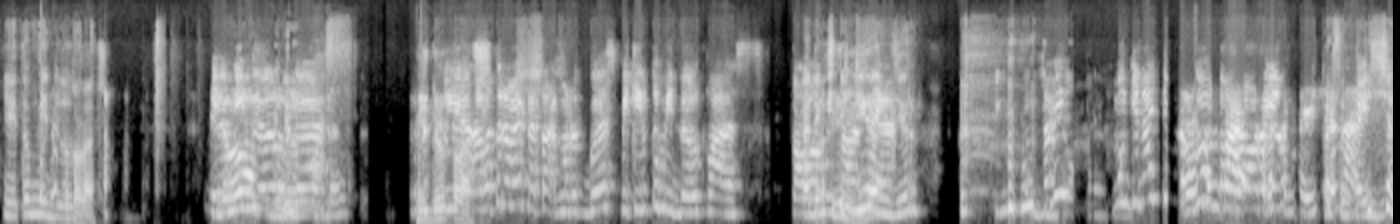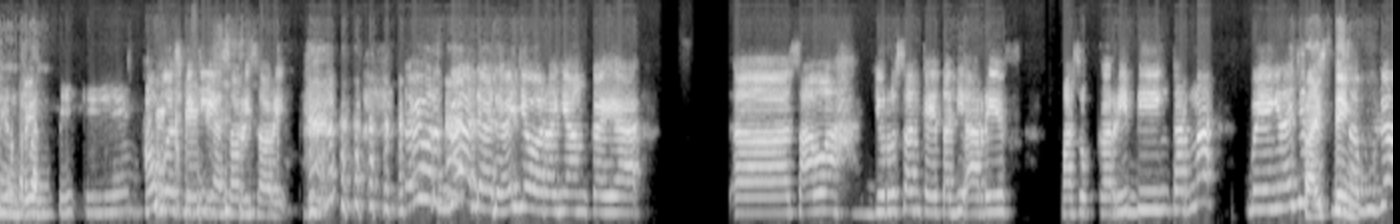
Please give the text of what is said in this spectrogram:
Yaitu middle. kelas. Ya Middle, middle, middle udah. class. Middle Iya, class. Apa tuh namanya kata menurut gue speaking tuh middle class. Kalau Lia- anjir. Tapi mungkin aja menurut gue orang yang presentation, Presentation, anjir, bukan Rin. speaking. Oh bukan speaking ya, sorry sorry. Tapi menurut gue ada-ada aja orang yang kayak eh, salah jurusan kayak tadi Arif masuk ke reading karena bayangin aja Writing. bisa buga.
